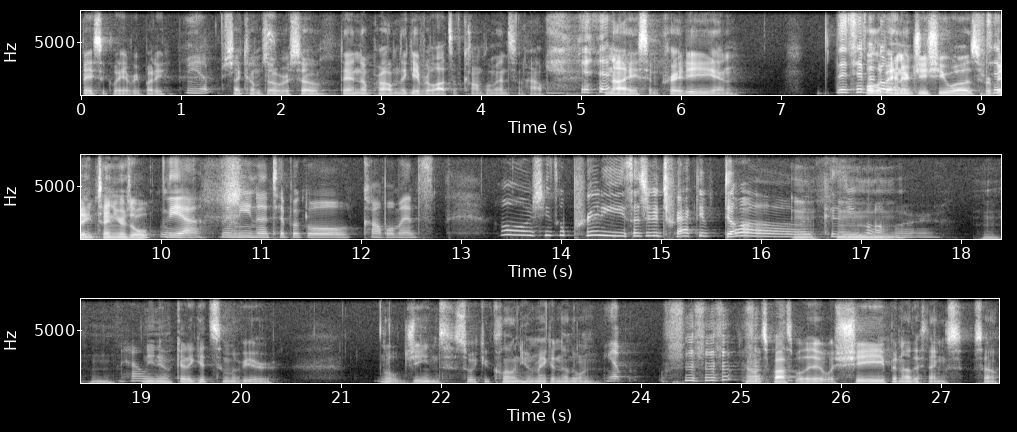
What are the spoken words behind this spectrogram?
basically everybody Yep. she that comes over. So they had no problem. They gave her lots of compliments on how nice and pretty and The typical full of energy she was for Typ- being 10 years old. Yeah, the Nina typical compliments. Oh, she's so pretty, such an attractive dog. Because you Mhm. are. How? You know, got to get some of your little genes so we could clone you and make another one. Yep. No, it's possible. It with sheep and other things. So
